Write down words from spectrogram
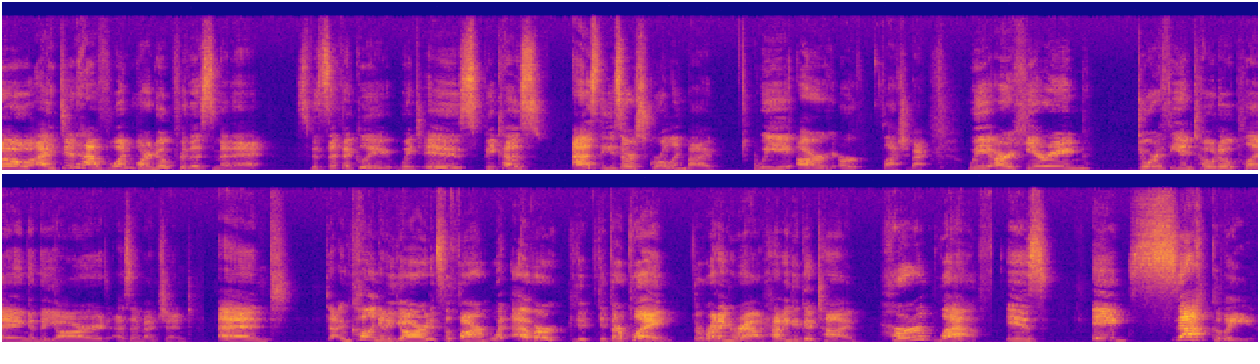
I did have one more note for this minute, specifically, which is because as these are scrolling by, we are or flashback, we are hearing Dorothy and Toto playing in the yard, as I mentioned, and I'm calling it a yard. It's the farm, whatever. They're playing. They're running around, having a good time. Her laugh is exactly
